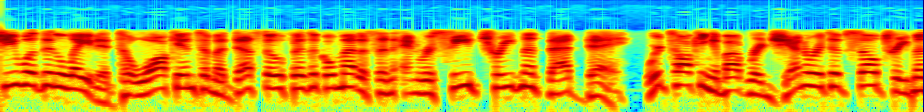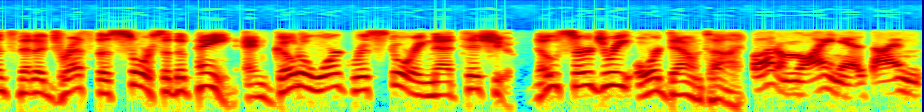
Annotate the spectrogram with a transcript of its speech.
She was elated to walk into Modesto Physical Medicine and receive treatment that day. We're talking about regenerative cell treatments that address the source of the pain and go to work restoring that tissue. No surgery or downtime. Bottom line is, I'm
